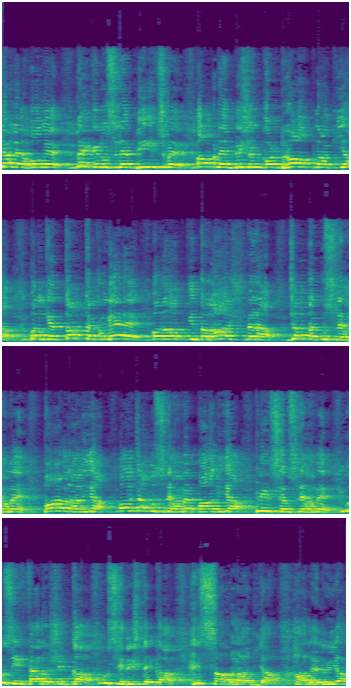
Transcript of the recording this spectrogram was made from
میلے ہو گئے، لیکن اس نے بیچ میں اپنے مشن کو ڈراپ نہ کیا، بلکہ تب تک میرے اور آپ کی تلاش میرا جب تک اس نے ہمیں پا نہ لیا اور جب اس نے ہمیں پا لیا، پھر سے اس نے ہمیں اسی فیلوشپ کا، اسی رشتے کا حصہ بنا دیا۔ حاللویہ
